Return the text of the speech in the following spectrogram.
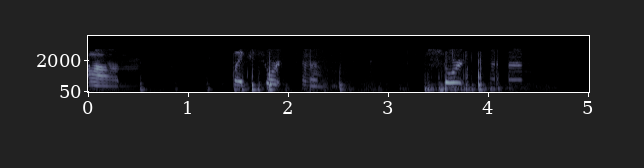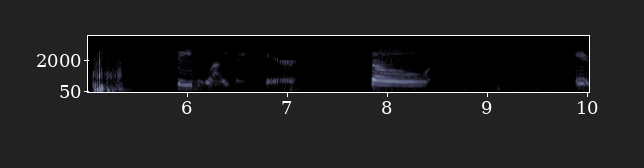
um, like short term, short term stabilizing care. So it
